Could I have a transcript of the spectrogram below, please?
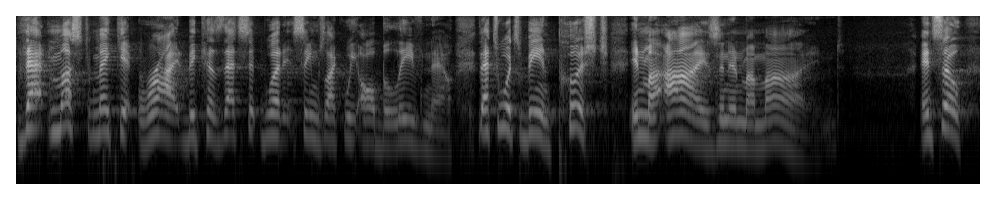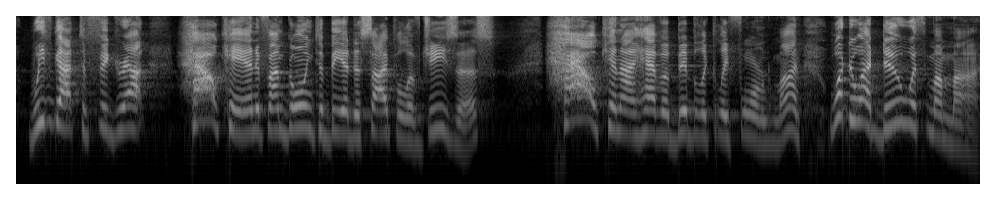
that must make it right because that's what it seems like we all believe now. That's what's being pushed in my eyes and in my mind. And so we've got to figure out how can, if I'm going to be a disciple of Jesus, how can I have a biblically formed mind? What do I do with my mind?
